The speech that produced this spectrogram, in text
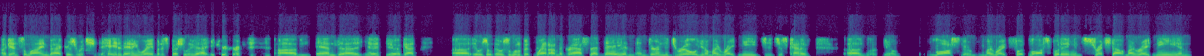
against the linebackers, which hated anyway, but especially that year. um, and uh, you know, got uh, it was it was a little bit wet on the grass that day, and, and during the drill, you know, my right knee just kind of uh, you know lost or my right foot lost footing and stretched out my right knee and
